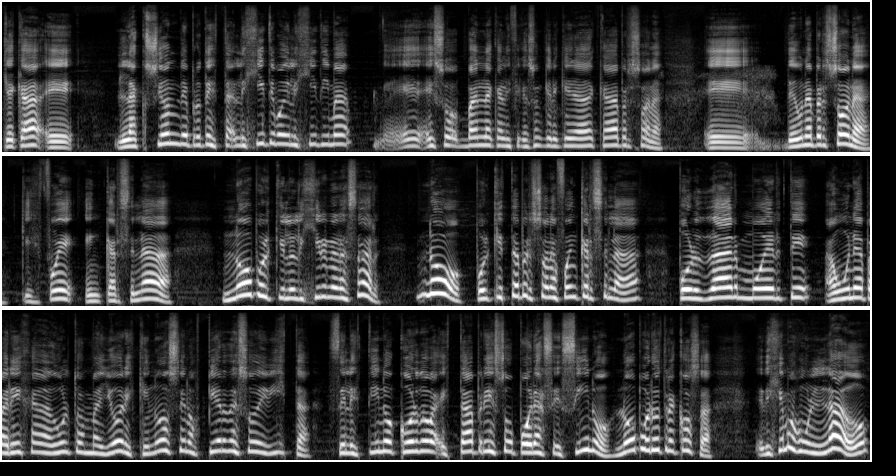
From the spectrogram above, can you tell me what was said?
que acá eh, la acción de protesta, legítima o ilegítima, eh, eso va en la calificación que le queda a cada persona, eh, de una persona que fue encarcelada, no porque lo eligieron al azar, no, porque esta persona fue encarcelada por dar muerte a una pareja de adultos mayores. Que no se nos pierda eso de vista. Celestino Córdoba está preso por asesino, no por otra cosa. Dejemos a un lado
